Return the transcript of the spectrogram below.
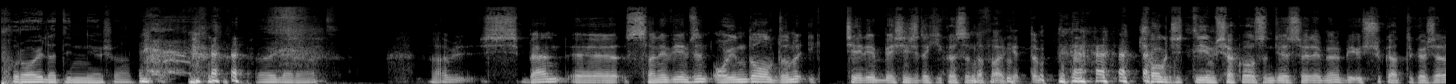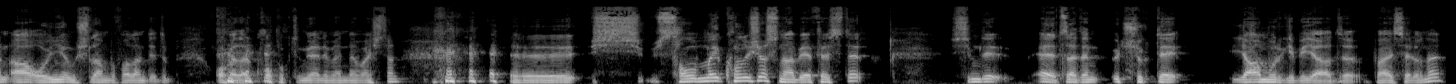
pro'yla dinliyor şu an. Öyle rahat. Abi ben e, Williams'in oyunda olduğunu ilk çeyreğin 5. dakikasında fark ettim. Çok ciddiyim şaka olsun diye söylemiyorum. Bir üçlük attı köşeden. Aa oynuyormuş lan bu falan dedim. O kadar kopuktum yani benden baştan. E, ş- savunmayı konuşuyorsun abi Efes'te. Şimdi evet zaten üçlükte yağmur gibi yağdı Barcelona.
